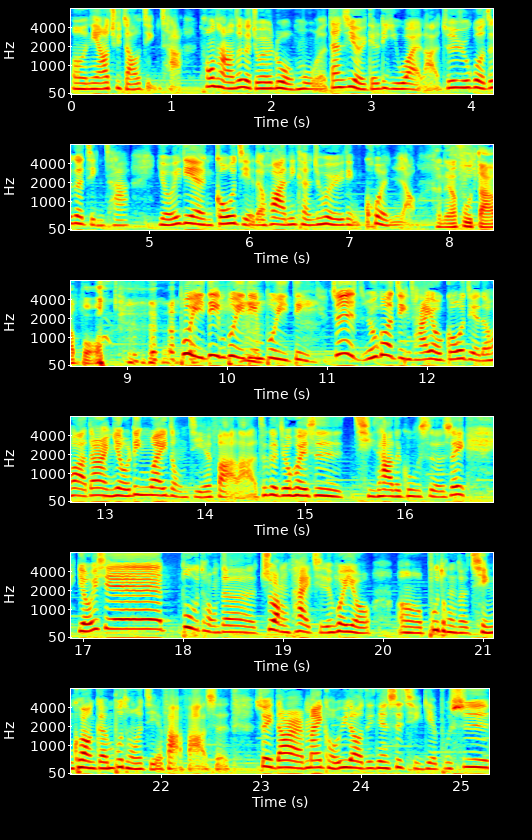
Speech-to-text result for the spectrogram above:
呃，你要去找警察，通常这个就会落幕了。但是有一个例外啦，就是如果这个警察有一点勾结的话，你可能就会有一点困扰，可能要付 double，不一定，不一定，不一定。就是如果警察有勾结的话，当然也有另外一种解法啦，这个就会是其他的故事了。所以有一些不同的状态，其实会有呃不同的情况跟不同的解法发生。所以当然，Michael 遇到这件事情也不是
